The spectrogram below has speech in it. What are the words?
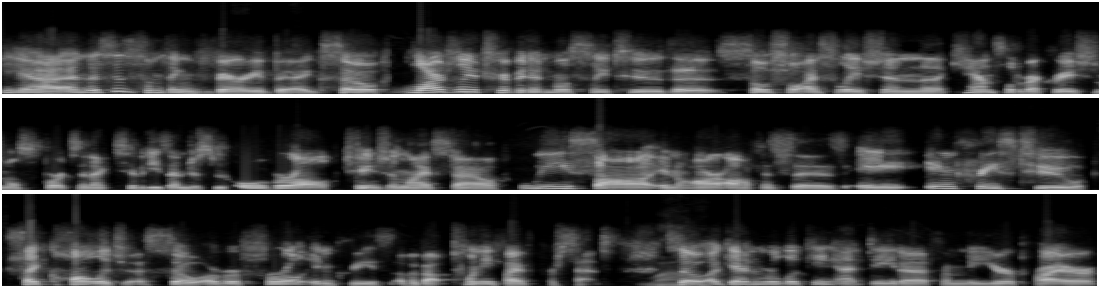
Yeah, and this is something very big. So, largely attributed mostly to the social isolation, the canceled recreational sports and activities, and just an overall change in lifestyle. We saw in our offices a increase to psychologists, so a referral increase of about 25%. Wow. So, again, we're looking at data from the year prior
